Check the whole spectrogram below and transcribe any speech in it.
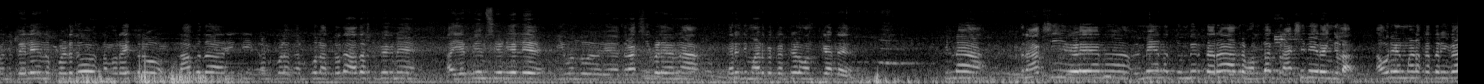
ಒಂದು ಬೆಲೆಯನ್ನು ಪಡೆದು ನಮ್ಮ ರೈತರು ಲಾಭದ ರೀತಿ ಕಂಡುಕೊಳ್ಳೋಕೆ ಅನುಕೂಲ ಆಗ್ತದೆ. ಆದಷ್ಟು ಬೇಗನೆ ಆ ಎ ಪಿ ಎಂ ಸಿ ಅಡಿಯಲ್ಲಿ ಈ ಒಂದು ದ್ರಾಕ್ಷಿ ಬೆಳೆಯನ್ನು ಖರೀದಿ ಮಾಡ್ಬೇಕಂತೇಳಿ ಒಂದು ಕೇಳ್ತಾ ಇದೆ ಇನ್ನು ದ್ರಾಕ್ಷಿ ಬೆಳೆಯನ್ನು ವಿಮೆಯನ್ನು ತುಂಬಿರ್ತಾರೆ, ಆದರೆ ಹೊಲದಾಗ ದ್ರಾಕ್ಷಿನೇ ಇರಂಗಿಲ್ಲ. ಅವ್ರು ಏನು ಮಾಡಕತ್ತಾರೆ ಈಗ?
